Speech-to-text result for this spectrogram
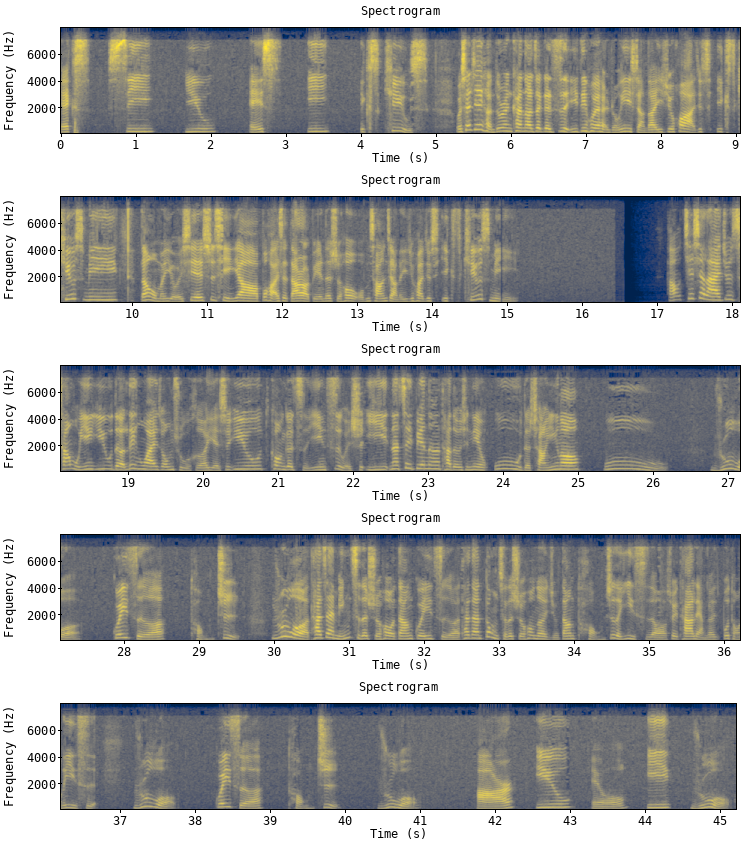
x c u s e excuse，我相信很多人看到这个字一定会很容易想到一句话，就是 excuse me。当我们有一些事情要不好意思打扰别人的时候，我们常讲的一句话就是 excuse me。好，接下来就是长母音 U 的另外一种组合，也是 U 空一个子音，字尾是 E。那这边呢，它都是念 U 的长音喽。U rule 规则统治 rule 它在名词的时候当规则，它在动词的时候呢有当统治的意思哦，所以它两个不同的意思。rule 规则、统治，rule，r u l e rule。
